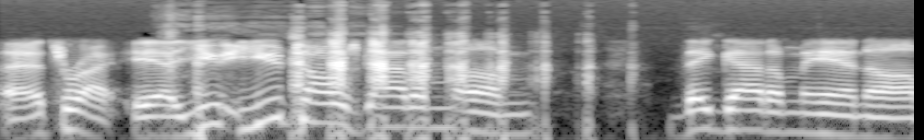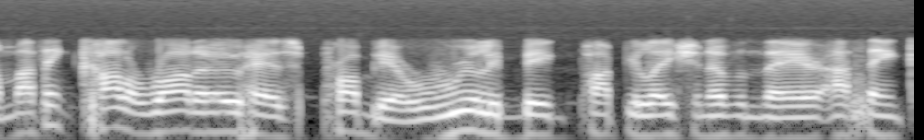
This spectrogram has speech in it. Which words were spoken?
That's right. Yeah, Utah's got them. Um, they got them in. Um, I think Colorado has probably a really big population of them there. I think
